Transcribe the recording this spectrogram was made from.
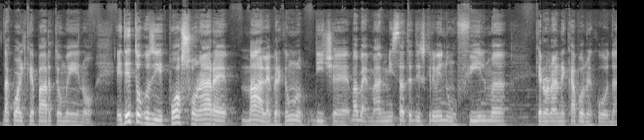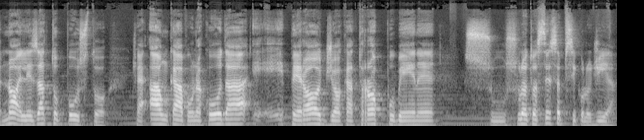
da qualche parte o meno. E detto così può suonare male perché uno dice, vabbè, ma mi state descrivendo un film che non ha né capo né coda. No, è l'esatto opposto cioè ha un capo, una coda, e, però gioca troppo bene su, sulla tua stessa psicologia.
